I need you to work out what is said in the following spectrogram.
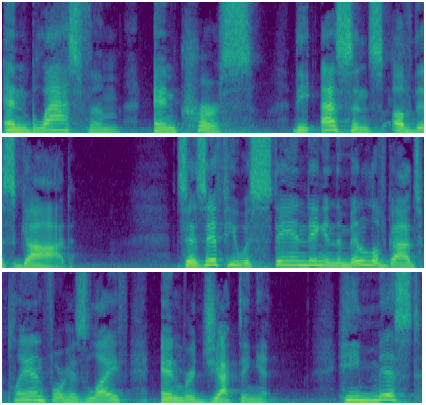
and blaspheme and curse the essence of this God. It's as if he was standing in the middle of God's plan for his life and rejecting it. He missed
